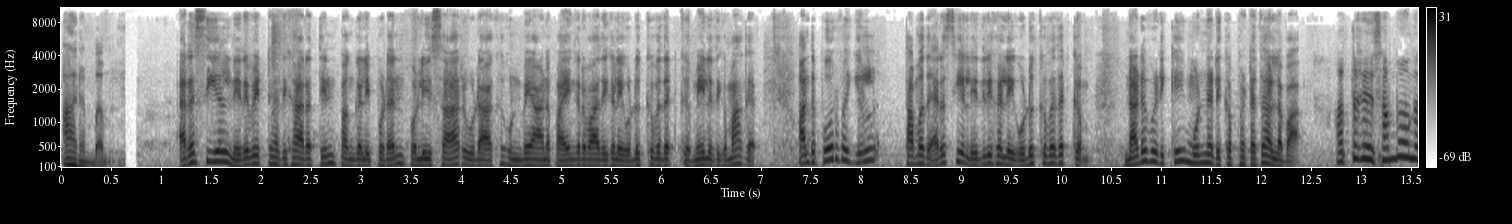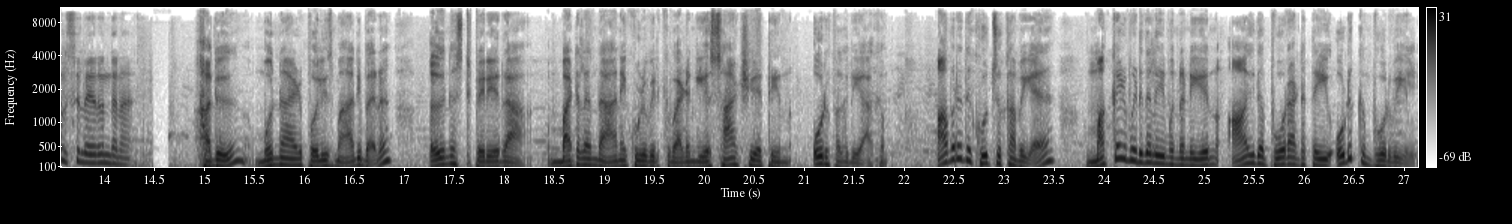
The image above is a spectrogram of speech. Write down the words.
ஆரம்பம். அரசியல் நிறைவேற்று அதிகாரத்தின் பங்களிப்புடன் போலீசார் ஊடாக உண்மையான பயங்கரவாதிகளை ஒடுக்குவதற்கு மேலதிகமாக அந்த போர்வையில் தமது அரசியல் எதிரிகளை ஒடுக்குவதற்கும் நடவடிக்கை முன்னெடுக்கப்பட்டது அல்லவா? அத்தகைய சம்பவங்கள் சில இருந்தன. அது முன்னாள் போலீஸ் மா அதிபர் ஏர்னஸ்ட் பெரேரா பட்டலந்த ஆணைக்குழுவிற்கு வழங்கிய சாட்சியத்தின் ஒரு பகுதியாகும். அவரது கூற்றுக்கமைய மக்கள் விடுதலை முன்னணியின் ஆயுத போராட்டத்தை ஒடுக்கும் போர்வையில்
